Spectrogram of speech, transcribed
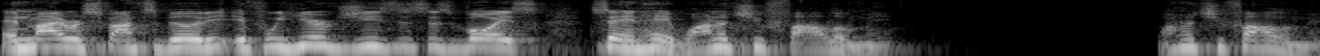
and my responsibility if we hear Jesus' voice saying, Hey, why don't you follow me? Why don't you follow me?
